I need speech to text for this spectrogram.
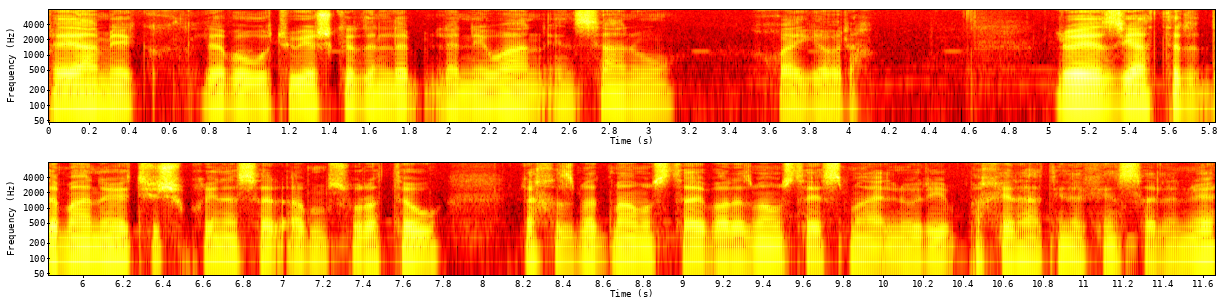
پەیامێک لە بۆ وتوێشکردن لە نێوان ئینسان و خی گەورە. لێ زیاتر دەمانەوێت تیش بخینە سەر ئەم سوورەتە و لە خزمەت مامۆستای بەڕێز مامۆستای ئسماعیل نووری بەخێر هاتنی دەکەین سەر لە نوێ.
